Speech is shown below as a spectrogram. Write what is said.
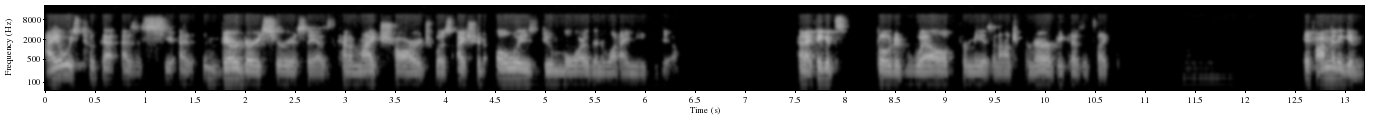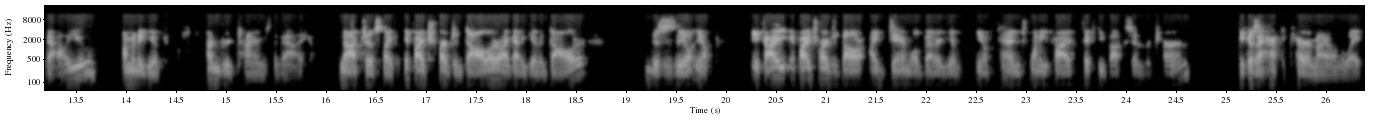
I always took that as a as uh, very very seriously as kind of my charge was I should always do more than what I need to do. And I think it's boded well for me as an entrepreneur because it's like if I'm going to give value, I'm going to give 100 times the value. Not just like if I charge a dollar, I got to give a dollar. This is the you know if I if I charge a dollar, I damn well better give, you know, 10, 25, 50 bucks in return because I have to carry my own weight.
